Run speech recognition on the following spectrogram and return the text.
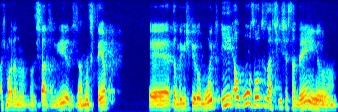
mas mora no, nos Estados Unidos há muito tempo, é, também me inspirou muito. E alguns outros artistas também, o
